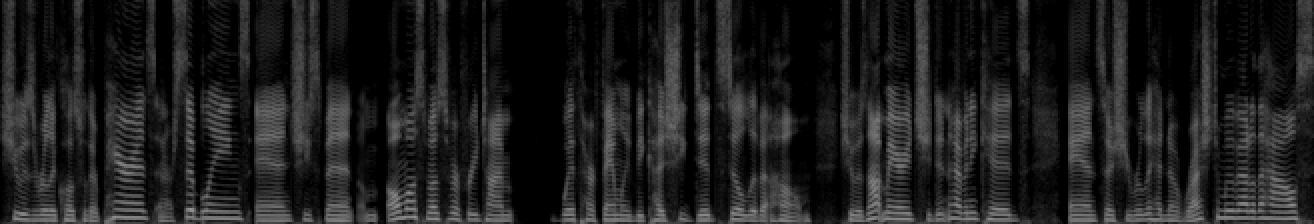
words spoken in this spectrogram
She was really close with her parents and her siblings, and she spent um, almost most of her free time with her family because she did still live at home. She was not married, she didn't have any kids, and so she really had no rush to move out of the house.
